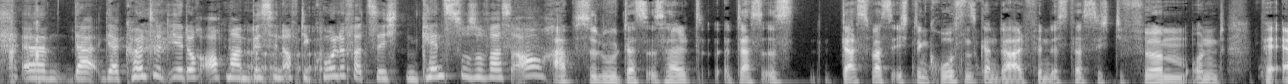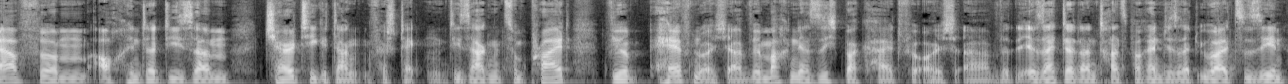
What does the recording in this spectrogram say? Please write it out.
ähm, da, da könntet ihr doch auch mal ein bisschen auf die Kohle verzichten. Kennst du sowas auch? Absolut. Das ist halt, das ist das, was ich den großen Skandal finde, ist, dass sich die Firmen und PR-Firmen auch hinter diesem Charity-Gedanken verstecken. Die sagen zum Pride, wir helfen euch ja, wir machen ja Sichtbarkeit für euch. Äh, ihr seid ja dann transparent, ihr seid überall zu sehen.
